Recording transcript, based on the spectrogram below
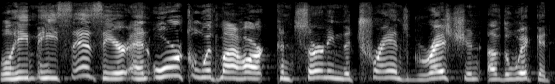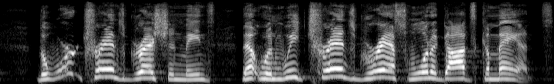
Well, he, he says here, an oracle with my heart concerning the transgression of the wicked. The word transgression means that when we transgress one of God's commands,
